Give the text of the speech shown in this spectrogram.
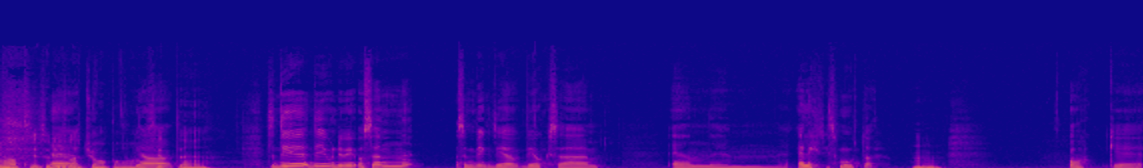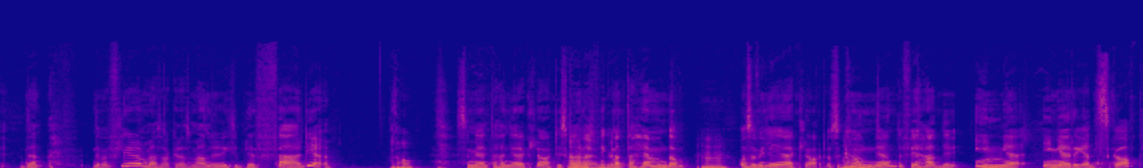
Ja, precis. Så det Eh, lät han på ja. sitt... Eh, så det, det gjorde vi. Och sen, sen byggde jag, vi också en em, elektrisk motor. mm. Och eh, den, det var flera av de här sakerna som aldrig riktigt blev färdiga. Jaha. Som jag inte hann göra klart i skolan. Nej, nej, så fick okej. man ta hem dem. Mm. Och så ville jag göra klart. Och så Mm. kunde jag inte för jag hade ju inga, inga redskap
